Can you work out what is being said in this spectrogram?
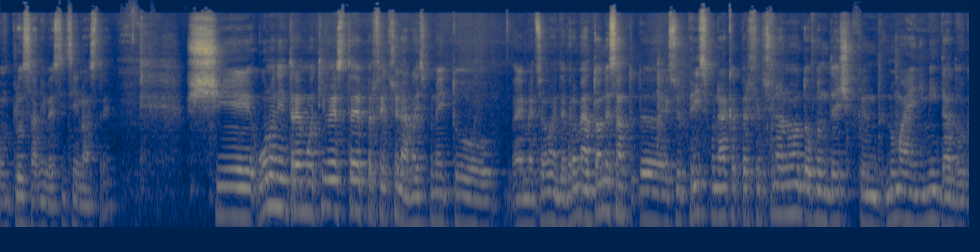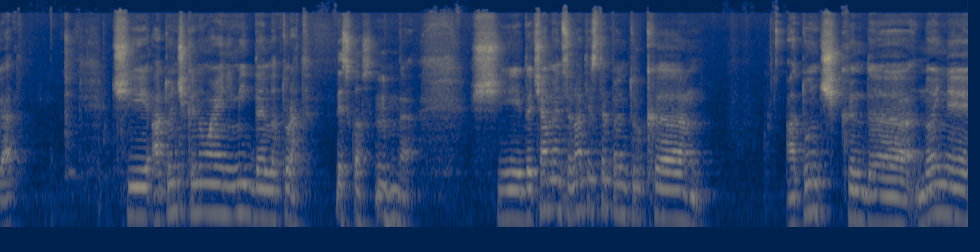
un plus al investiției noastre. Și unul dintre motive este perfecțiunea. L-ai spuneai tu, ai menționat mai devreme. Antoine de Saint-Exupéry spunea că perfecțiunea nu o dobândești când nu mai ai nimic de adăugat, ci atunci când nu mai ai nimic de înlăturat de scos. Mm-hmm. Da. Și de ce am menționat este pentru că atunci când uh, noi ne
